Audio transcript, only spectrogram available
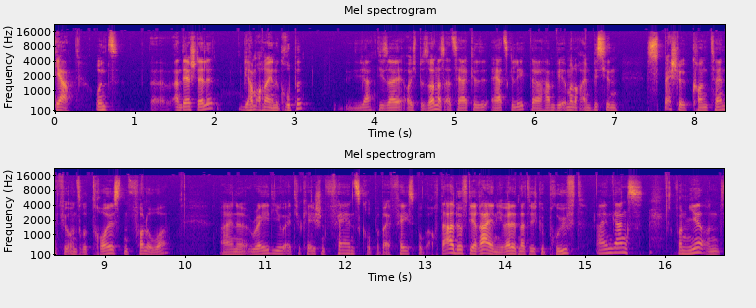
Ja, und äh, an der Stelle, wir haben auch eine Gruppe, ja, die sei euch besonders ans Her Herz gelegt. Da haben wir immer noch ein bisschen Special Content für unsere treuesten Follower. Eine Radio Education Fans Gruppe bei Facebook. Auch da dürft ihr rein. Ihr werdet natürlich geprüft eingangs von mir und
